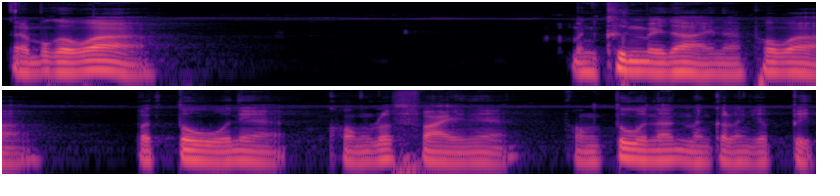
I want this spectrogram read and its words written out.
แต่บอกว่า มันขึ้นไม่ได้นะ เพราะว่าประตูเนี่ยของรถไฟเนี่ยของตู้นั้นมันกำลังจะปิด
